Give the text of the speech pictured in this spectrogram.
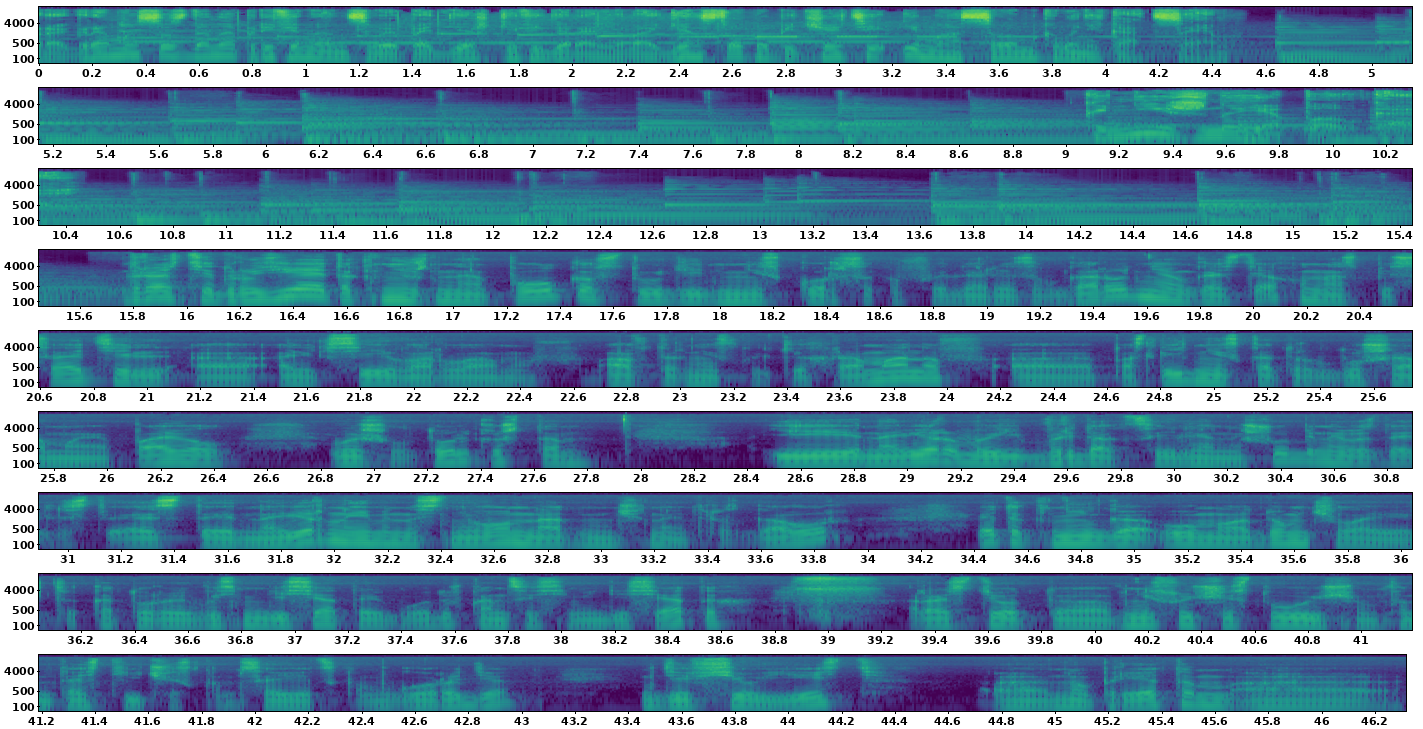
Программа создана при финансовой поддержке Федерального агентства по печати и массовым коммуникациям. Книжная полка. Здравствуйте, друзья. Это «Книжная полка» в студии Денис Корсаков и Дарья Завгородняя. В гостях у нас писатель а, Алексей Варламов, автор нескольких романов, а, последний из которых «Душа моя, Павел» вышел только что. И, наверное, в редакции Елены Шубиной в издательстве АСТ, наверное, именно с него надо начинать разговор. Это книга о молодом человеке, который в 80-е годы, в конце 70-х, растет а, в несуществующем фантастическом советском городе, где все есть, а, но при этом а,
